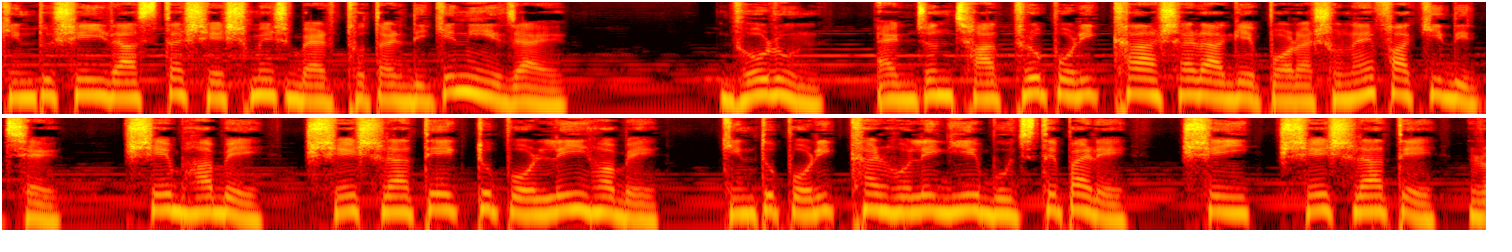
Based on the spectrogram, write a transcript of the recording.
কিন্তু সেই রাস্তা শেষমেশ ব্যর্থতার দিকে নিয়ে যায়। ধরুন, একজন ছাত্র পরীক্ষা আসার আগে পড়াশোনায় ফাঁকি দিচ্ছে। সে ভাবে, শেষ রাতে একটু পড়লেই হবে, কিন্তু পরীক্ষার হলে গিয়ে বুঝতে পারে, সেই শেষ রাতে র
